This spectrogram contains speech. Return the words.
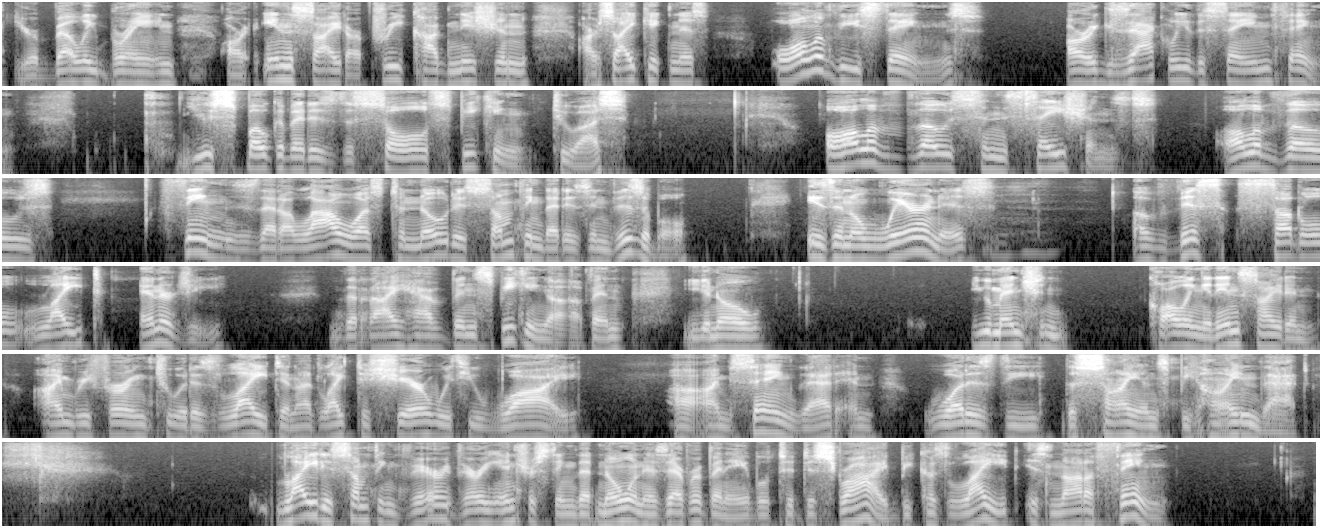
your belly brain, our insight, our precognition, our psychicness, all of these things are exactly the same thing. You spoke of it as the soul speaking to us. All of those sensations, all of those things that allow us to notice something that is invisible is an awareness mm-hmm. of this subtle light energy that I have been speaking of. And, you know, you mentioned calling it insight, and I'm referring to it as light, and I'd like to share with you why uh, I'm saying that and what is the, the science behind that. Light is something very, very interesting that no one has ever been able to describe because light is not a thing.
